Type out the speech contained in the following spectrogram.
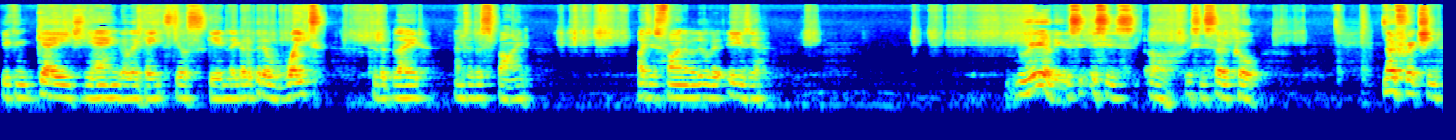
you can gauge the angle against your skin. They've got a bit of weight to the blade and to the spine. I just find them a little bit easier. Really, this is, this is, oh, this is so cool. No friction,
